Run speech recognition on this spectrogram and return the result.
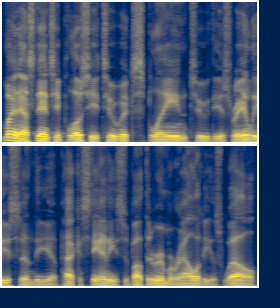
Might ask Nancy Pelosi to explain to the Israelis and the uh, Pakistanis about their immorality as well.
